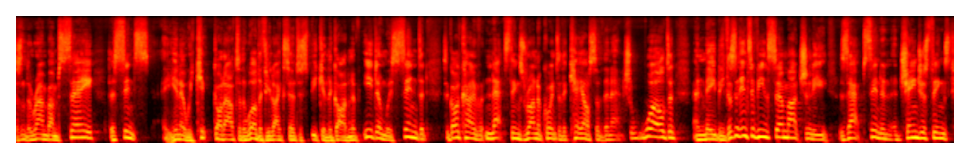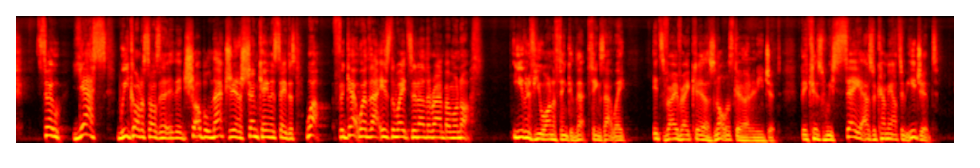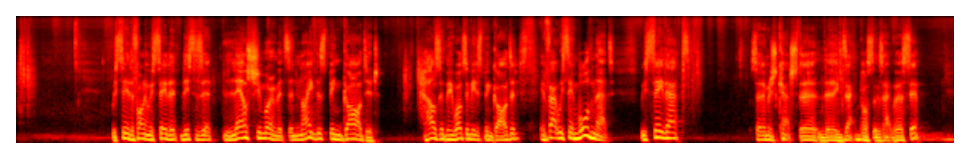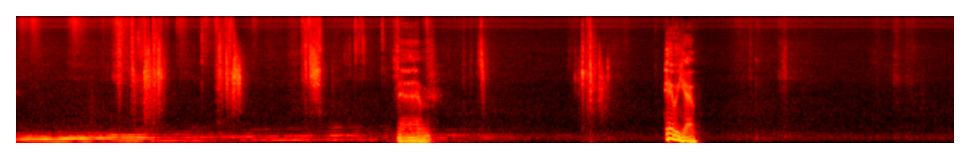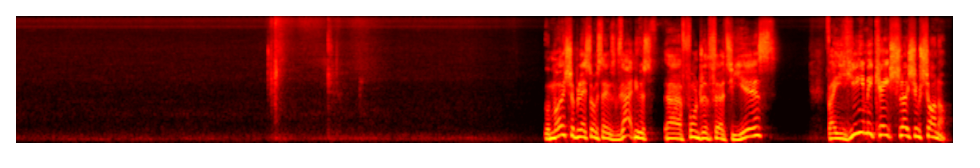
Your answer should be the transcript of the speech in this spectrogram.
Doesn't the Rambam say that since you know, we kicked God out of the world, if you like, so to speak, in the Garden of Eden. We sinned. And so God kind of lets things run according to the chaos of the natural world and, and maybe doesn't intervene so much and he zaps in and, and changes things. So, yes, we got ourselves in, in, trouble naturally, and Hashem came and saved us. Well, forget whether that is the way to another Rambam or not. Even if you want to think of that, things that way, it's very, very clear that's not what's going on in Egypt. Because we say, as we're coming out of Egypt, we say the following we say that this is a Leil Shimurim, it's a night that's been guarded. How's it mean? What's it mean it's been guarded? In fact, we say more than that. We say that, so let me just catch the, the exact possible exact verse here. Um, here we go. Well, Moshe B'nai Yisrael says exactly was uh, 430 years. Shloshim shana.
